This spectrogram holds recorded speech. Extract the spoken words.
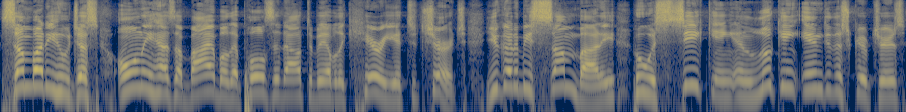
somebody who just only has a Bible that pulls it out to be able to carry it to church. You got to be somebody who is seeking and looking into the scriptures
